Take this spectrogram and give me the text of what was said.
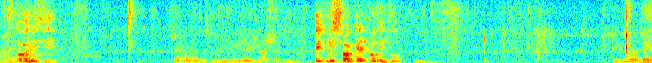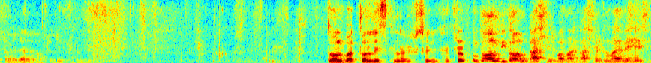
মানে কবে দিছি? চেক করে দিছো? নিজে হিলে লাস্ট টেকনিক্স বাগ 10 প্রো। কিন্তু। তল বা তল্লিশ হচ্ছে ক্ষেত্রফল তল বিতল গাছের পাতা গাছের তলায় ভেঙেছে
